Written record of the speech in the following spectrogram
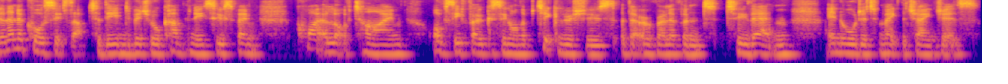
And then, of course, it's up to the individual companies who spent quite a lot of time, obviously focusing on the particular issues that are relevant to them in order to make the changes.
